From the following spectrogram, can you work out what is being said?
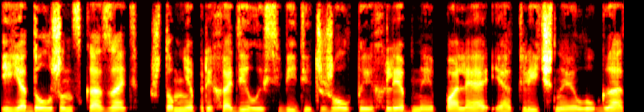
И я должен сказать, что мне приходилось видеть желтые хлебные поля и отличные луга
